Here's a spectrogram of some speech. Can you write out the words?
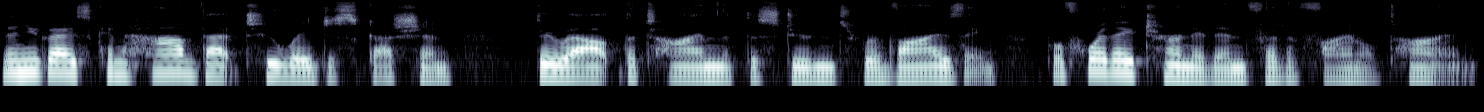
Then you guys can have that two-way discussion throughout the time that the student's revising before they turn it in for the final time.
